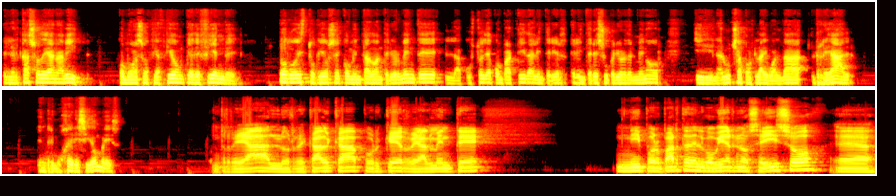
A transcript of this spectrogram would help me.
en el caso de Anavit, como asociación que defiende todo esto que os he comentado anteriormente, la custodia compartida, el interés, superior del menor y la lucha por la igualdad real entre mujeres y hombres. Real, lo recalca porque realmente ni por parte del gobierno se hizo, eh,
